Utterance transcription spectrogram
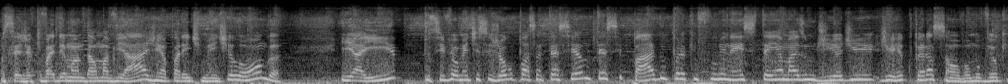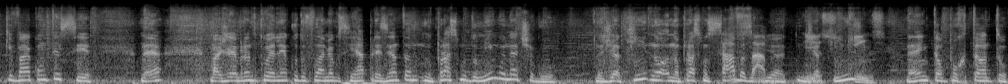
ou seja, que vai demandar uma viagem aparentemente longa. E aí, possivelmente, esse jogo possa até ser antecipado para que o Fluminense tenha mais um dia de, de recuperação. Vamos ver o que, que vai acontecer, né? Mas lembrando que o elenco do Flamengo se representa no próximo domingo, né, Tigu? No dia 15, no, no próximo sábado, sábado dia, isso, dia 15, 15. Né? Então, portanto,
